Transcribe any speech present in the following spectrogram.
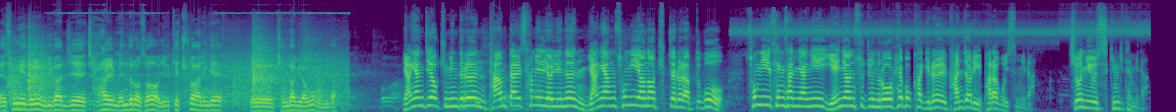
에, 송이들을 우리가 이제 잘 만들어서 이렇게 출하하는 게 에, 정답이라고 봅니다. 양양 지역 주민들은 다음 달 3일 열리는 양양 송이 연어 축제를 앞두고 송이 생산량이 예년 수준으로 회복하기를 간절히 바라고 있습니다. 지원 뉴스 김기태입니다.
